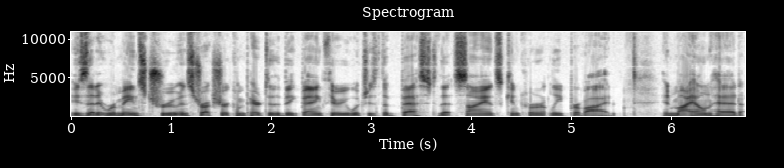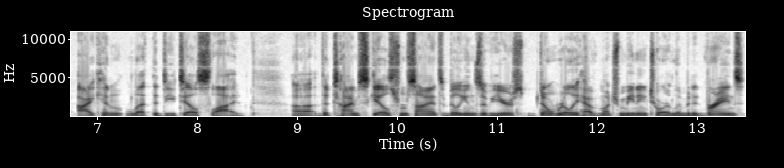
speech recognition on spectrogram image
is that it remains true in structure compared to the Big Bang theory, which is the best that science can currently provide. In my own head, I can let the details slide. Uh, the time scales from science, billions of years, don't really have much meaning to our limited brains.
